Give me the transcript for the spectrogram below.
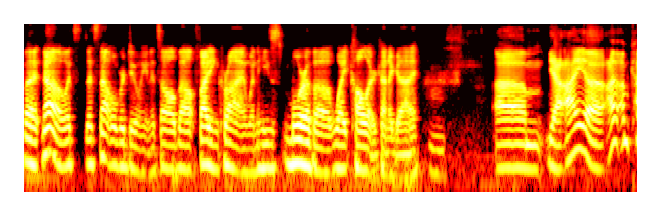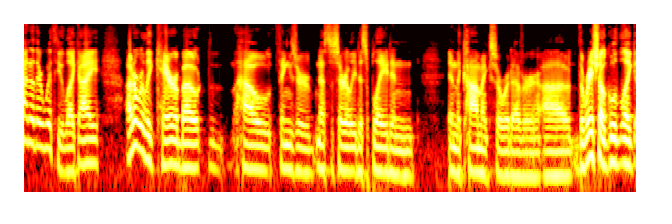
But no, it's that's not what we're doing. It's all about fighting crime when he's more of a white collar kind of guy. Um, yeah, I, uh, I I'm kind of there with you. Like I, I don't really care about how things are necessarily displayed in in the comics or whatever. Uh, the Ra's al Ghul, like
